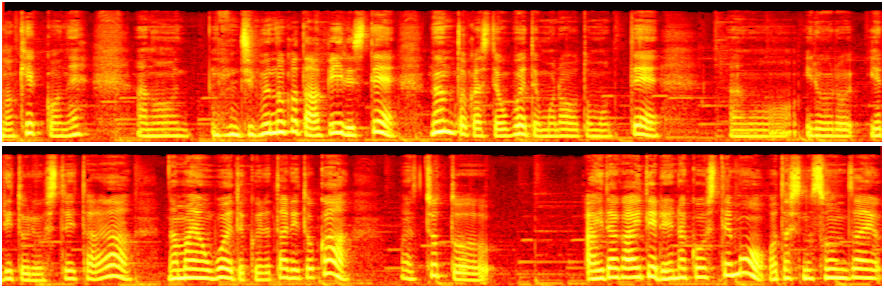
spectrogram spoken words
の結構ねあの 自分のことアピールして何とかして覚えてもらおうと思ってあのいろいろやり取りをしていたら名前を覚えてくれたりとか、ちょっと間が空いて連絡をしても私の存在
